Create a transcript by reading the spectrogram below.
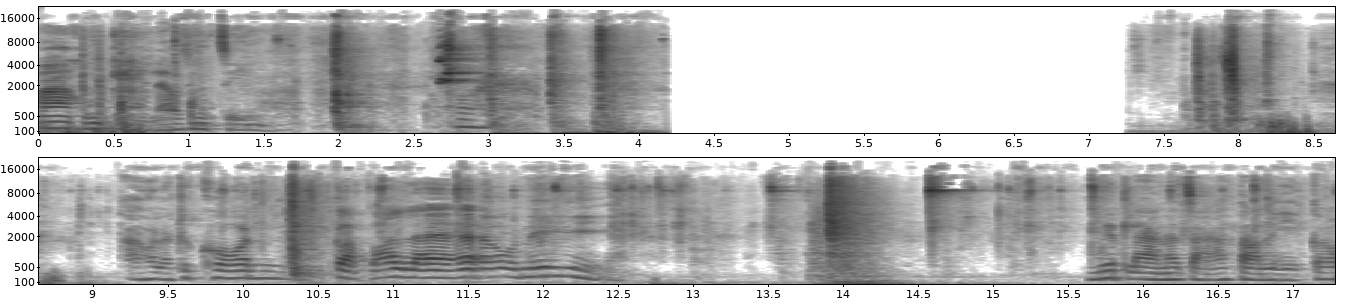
ป้าคงแก่แล้วจริงๆเอาละทุกคนกลับบ้านแล้วนี่ มืดแล้วนะจ๊ะ ตอนนี้ก็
